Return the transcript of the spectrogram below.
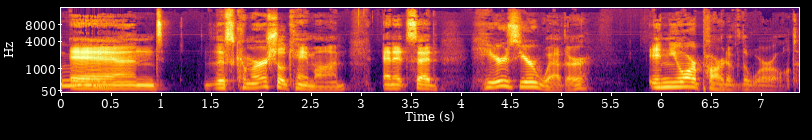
Mm. And this commercial came on and it said, Here's your weather in your part of the world.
